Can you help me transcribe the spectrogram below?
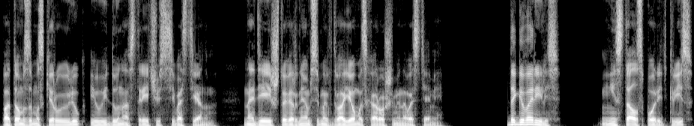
потом замаскирую люк и уйду на встречу с Себастьяном. Надеюсь, что вернемся мы вдвоем и с хорошими новостями». «Договорились». Не стал спорить Крис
